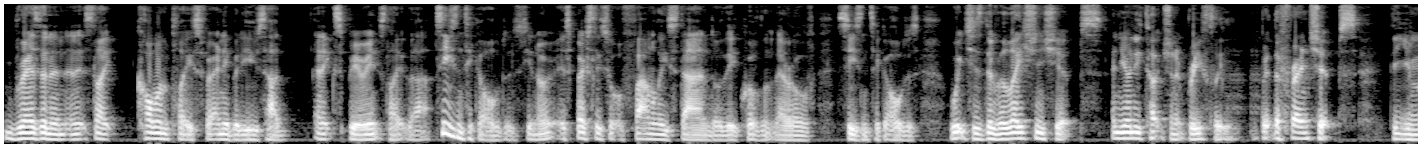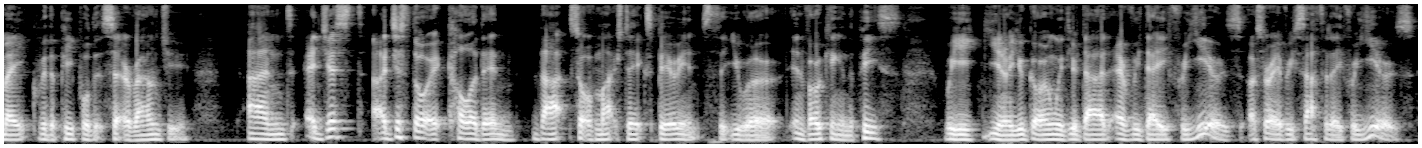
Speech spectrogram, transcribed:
resonant and it's like commonplace for anybody who's had an experience like that. Season ticket holders, you know, especially sort of family stand or the equivalent thereof, season ticket holders, which is the relationships, and you only touch on it briefly, but the friendships that you make with the people that sit around you. And it just, I just thought it coloured in that sort of match day experience that you were invoking in the piece where you, know you're going with your dad every day for years or sorry every saturday for years.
